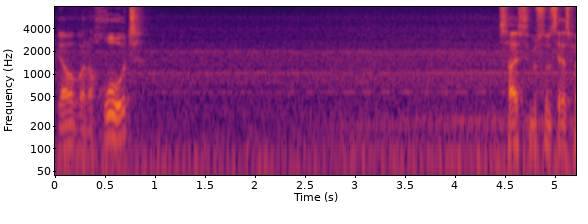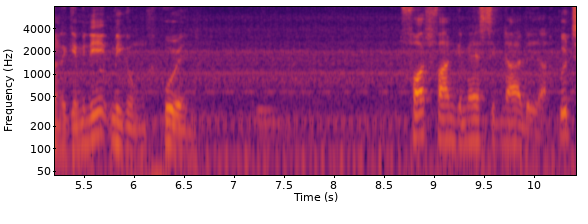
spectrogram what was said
Wir haben aber noch Rot. Das heißt, wir müssen uns erstmal eine Genehmigung holen. Fortfahren gemäß Signalbilder. Gut.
